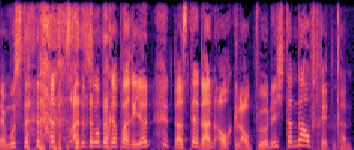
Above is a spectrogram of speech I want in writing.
Der musste das alles so präparieren, dass der dann auch glaubwürdig dann da auftreten kann.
